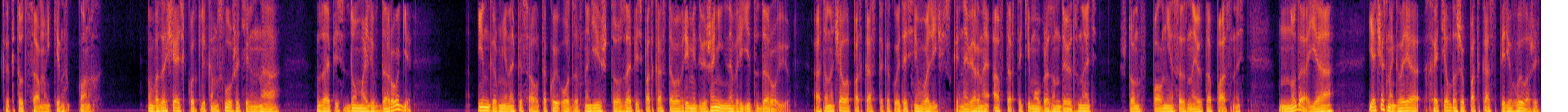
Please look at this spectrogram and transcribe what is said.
как тот самый Кинг-Конг. Но возвращаясь к откликам слушателей на запись дома или в дороге, Ингр мне написал такой отзыв. Надеюсь, что запись подкаста во время движения не навредит здоровью. А то начало подкаста какое-то символическое. Наверное, автор таким образом дает знать, что он вполне сознает опасность. Ну да, я я, честно говоря, хотел даже подкаст перевыложить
